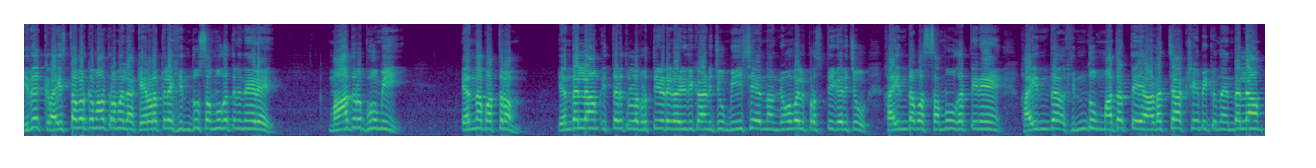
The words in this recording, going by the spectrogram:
ഇത് ക്രൈസ്തവർക്ക് മാത്രമല്ല കേരളത്തിലെ ഹിന്ദു സമൂഹത്തിന് നേരെ മാതൃഭൂമി എന്ന പത്രം എന്തെല്ലാം ഇത്തരത്തിലുള്ള വൃത്തികേടുകൾ എഴുതി കാണിച്ചു മീശ എന്ന നോവൽ പ്രസിദ്ധീകരിച്ചു ഹൈന്ദവ സമൂഹത്തിനെ ഹൈന്ദ ഹിന്ദു മതത്തെ അടച്ചാക്ഷേപിക്കുന്ന എന്തെല്ലാം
